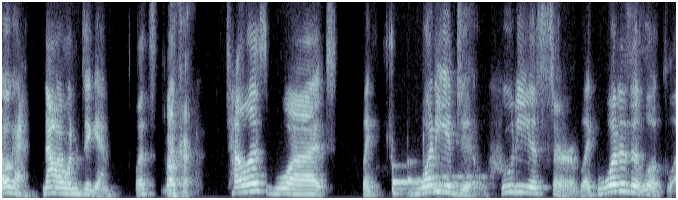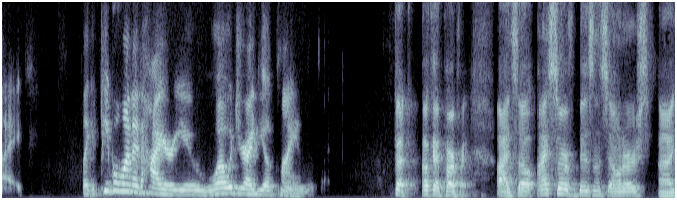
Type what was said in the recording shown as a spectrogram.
okay, now I want to dig in. Let's, let's Okay. tell us what, like, what do you do? Who do you serve? Like, what does it look like? Like, if people wanted to hire you, what would your ideal client look like? Good. Okay, perfect. All right. So I serve business owners uh,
